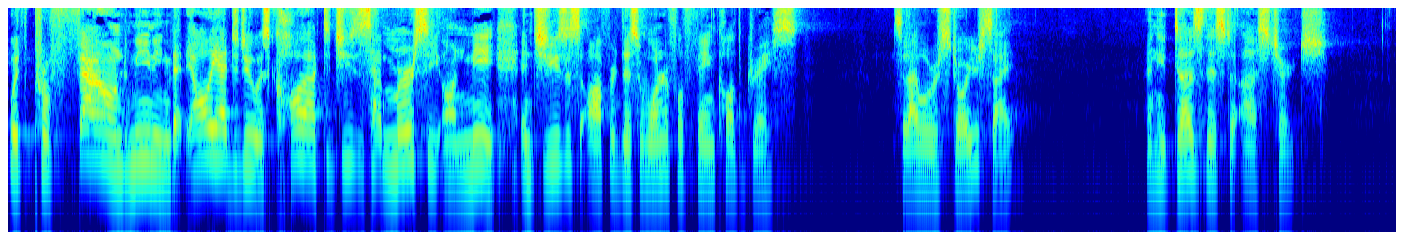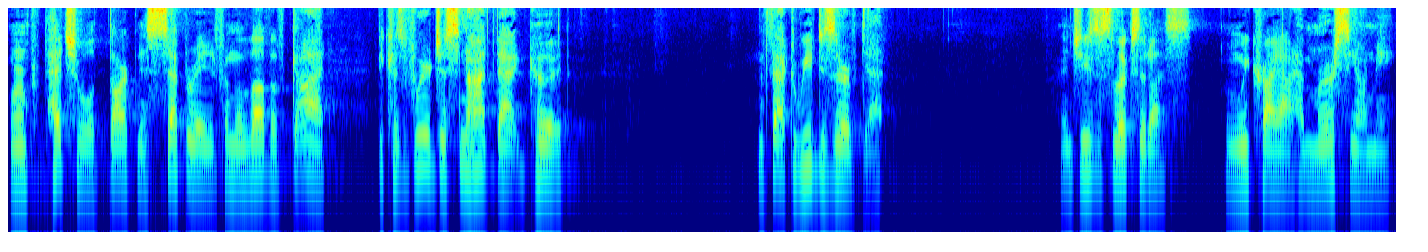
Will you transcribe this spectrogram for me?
with profound meaning that all he had to do was call out to Jesus, Have mercy on me. And Jesus offered this wonderful thing called grace. He said, I will restore your sight. And he does this to us, church. We're in perpetual darkness, separated from the love of God because we're just not that good. In fact, we deserve death. And Jesus looks at us when we cry out, Have mercy on me.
